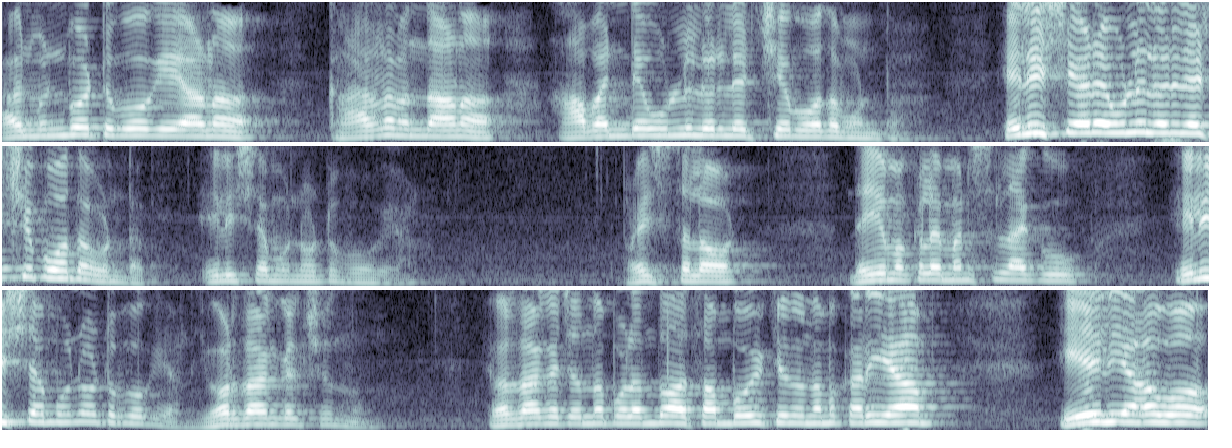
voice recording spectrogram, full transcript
അവൻ മുൻപോട്ട് പോവുകയാണ്. കാരണം എന്താണ് അവന്റെ ഉള്ളിലൊരു ലക്ഷ്യബോധമുണ്ട്. എലിശയുടെ ഉള്ളിലൊരു ലക്ഷ്യബോധമുണ്ട്. എലിശ മുന്നോട്ട് പോവുകയാണ്. പ്രൈസ് ദൈവമക്കളെ മനസ്സിലാക്കൂ എലിശ മുന്നോട്ട് പോവുകയാണ് യോർദാങ്കൽ ചെന്നു. യോർദാങ്കൽ ചെന്നപ്പോൾ എന്തോ സംഭവിക്കുന്നത് നമുക്കറിയാം. ഏലിയാവ്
